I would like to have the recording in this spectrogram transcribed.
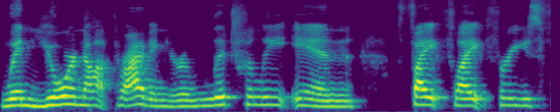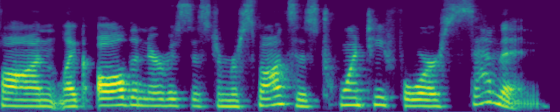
when you're not thriving? You're literally in fight, flight, freeze, fawn, like all the nervous system responses 24 7.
